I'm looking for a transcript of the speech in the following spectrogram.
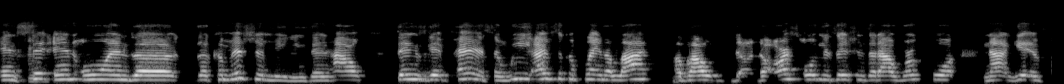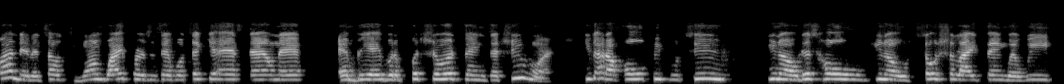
and sit in on the the commission meetings and how things get passed. And we I used to complain a lot about the, the arts organizations that I work for not getting funded until one white person said, "Well, take your ass down there and be able to put your things that you want." You got to hold people to, you know, this whole, you know, socialite thing where we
